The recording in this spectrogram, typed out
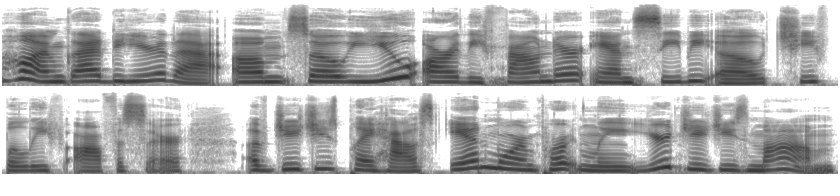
Oh, I'm glad to hear that. Um, so you are the founder and CBO, Chief Belief Officer of Gigi's Playhouse, and more importantly, you're Gigi's mom.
